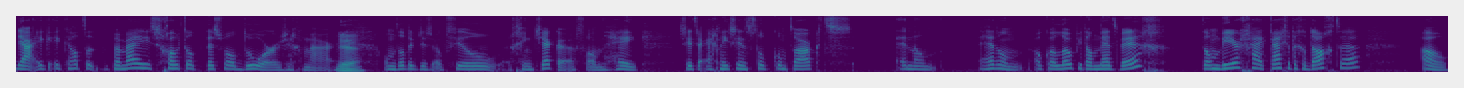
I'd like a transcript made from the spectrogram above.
ja, ik, ik had het, bij mij schoot dat best wel door, zeg maar omdat ik dus ook veel ging checken van... hey, zit er echt niks in stopcontact? En dan, hè, dan, ook al loop je dan net weg... dan weer ga, krijg je de gedachte... oh,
